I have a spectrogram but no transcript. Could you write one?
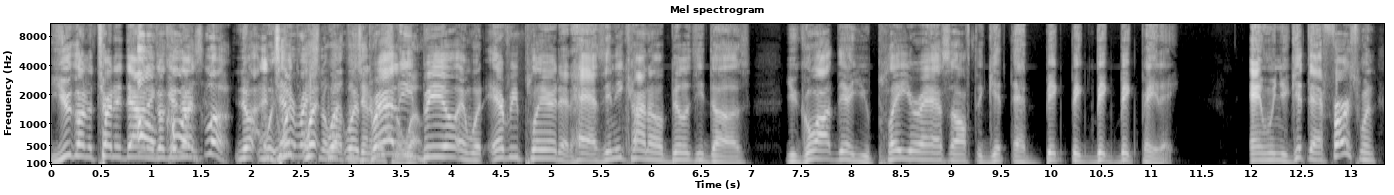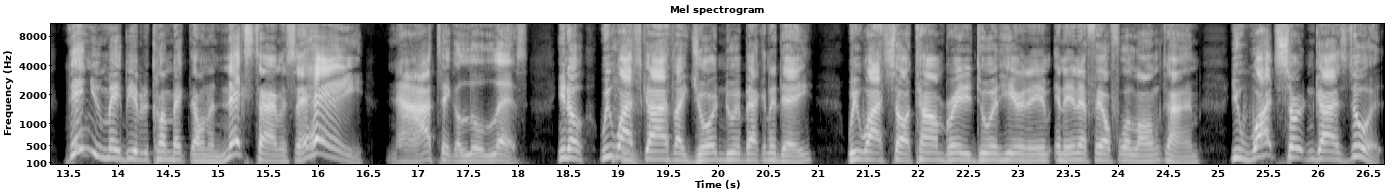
You're going to turn it down Oh, and go get done. Look, you know, with, with, wealth with, with Bradley wealth. Beal and what every player that has any kind of ability does, you go out there, you play your ass off to get that big, big, big, big payday. And when you get that first one, then you may be able to come back on the next time and say, hey, nah, I take a little less. You know, we mm-hmm. watched guys like Jordan do it back in the day. We watched saw Tom Brady do it here in the, in the NFL for a long time. You watch certain guys do it.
